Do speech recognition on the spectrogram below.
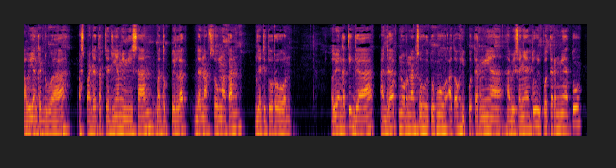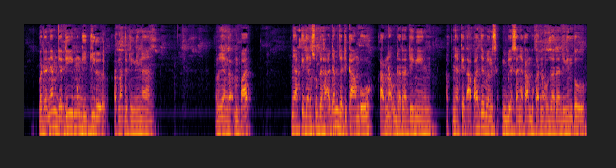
Lalu yang kedua, waspada terjadinya mimisan, batuk pilek, dan nafsu makan menjadi turun. Lalu yang ketiga, ada penurunan suhu tubuh atau hipotermia. Nah, itu hipotermia tuh badannya menjadi menggigil karena kedinginan. Lalu yang keempat, penyakit yang sudah ada menjadi kambuh karena udara dingin. Nah, penyakit apa aja yang biasanya kambuh karena udara dingin tuh?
